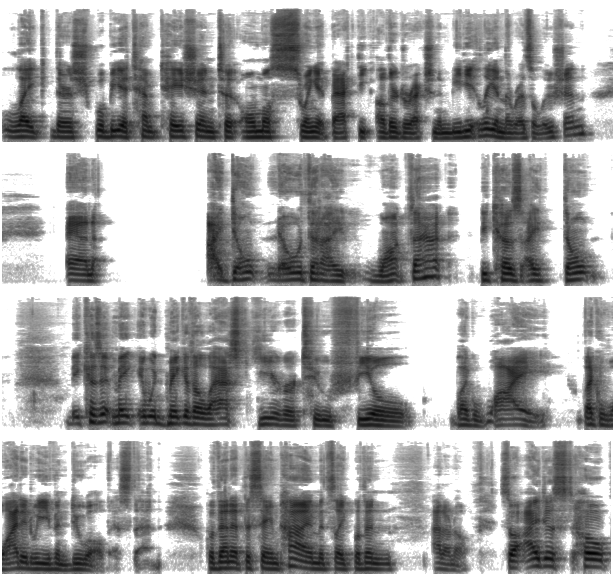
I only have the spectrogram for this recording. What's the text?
like there's will be a temptation to almost swing it back the other direction immediately in the resolution. And I don't know that I want that because I don't because it make it would make the last year or two feel like why like why did we even do all this then but then at the same time it's like well then i don't know so i just hope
